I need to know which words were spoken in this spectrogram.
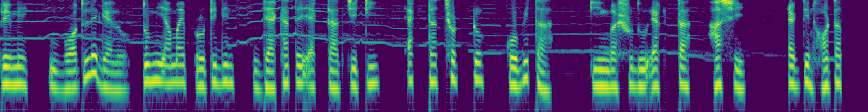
প্রেমে বদলে গেল। তুমি আমায় প্রতিদিন দেখাতে একটা চিঠি, একটা ছোট্ট কবিতা কিংবা শুধু একটা হাসি। একদিন হঠাৎ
